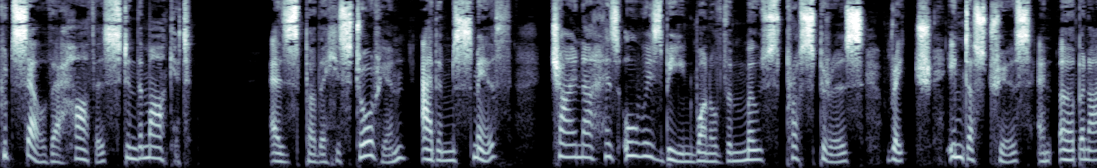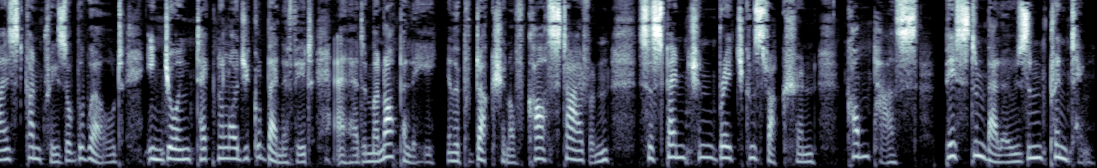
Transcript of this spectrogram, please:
could sell their harvest in the market. As per the historian Adam Smith, China has always been one of the most prosperous, rich, industrious and urbanized countries of the world, enjoying technological benefit and had a monopoly in the production of cast iron, suspension bridge construction, compass, piston bellows and printing.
